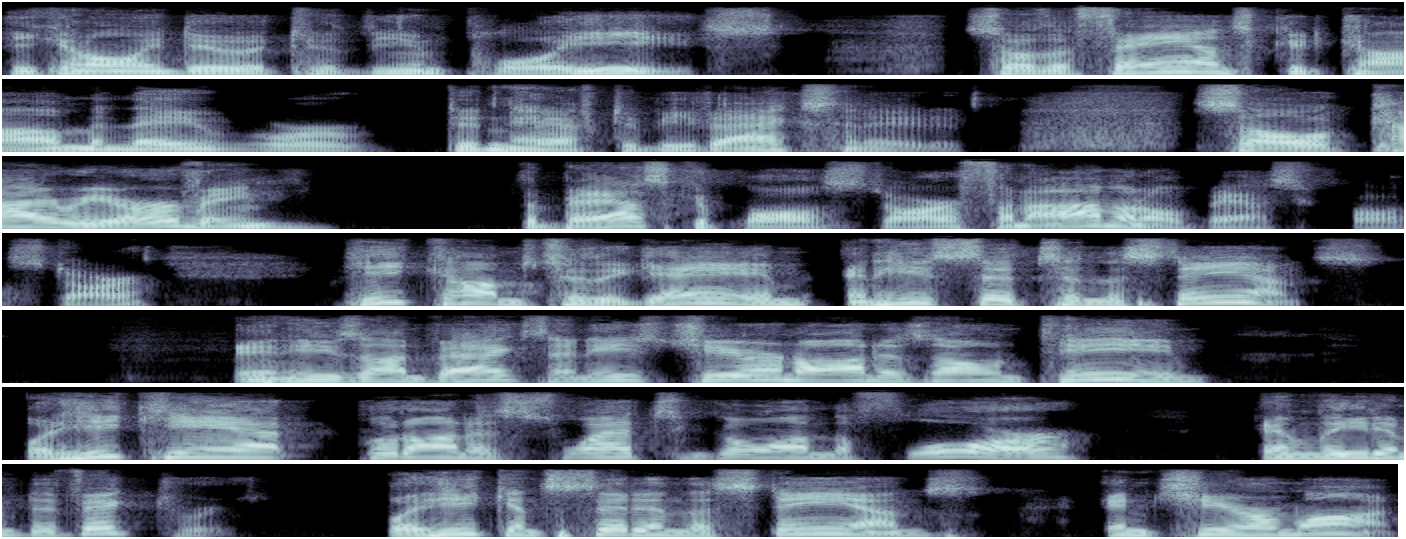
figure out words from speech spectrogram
He can only do it to the employees. So the fans could come and they were didn't have to be vaccinated. So Kyrie Irving, the basketball star, phenomenal basketball star, he comes to the game and he sits in the stands and he's unvaccinated. He's cheering on his own team, but he can't put on his sweats and go on the floor and lead him to victory. But he can sit in the stands and cheer him on.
